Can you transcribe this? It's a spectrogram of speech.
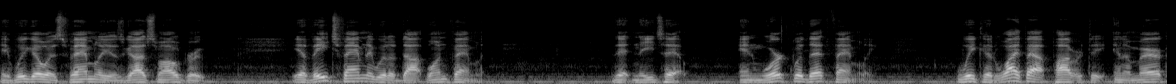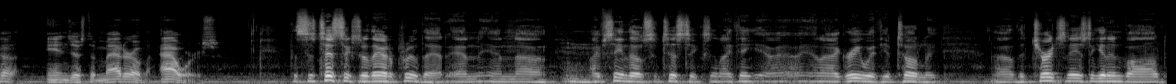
if we go as family as God's small group, if each family would adopt one family that needs help and work with that family, we could wipe out poverty in America in just a matter of hours. The statistics are there to prove that, and and uh, I've seen those statistics, and I think, uh, and I agree with you totally. Uh, the church needs to get involved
